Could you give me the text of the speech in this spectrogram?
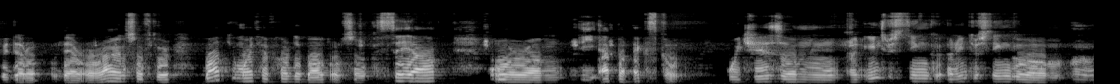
with their their Orion software, but you might have heard about also Kaseya or um, the Apple Xcode, which is um, an interesting an interesting um, uh,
